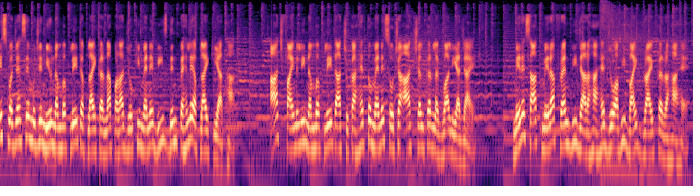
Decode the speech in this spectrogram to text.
इस वजह से मुझे न्यू नंबर प्लेट अप्लाई करना पड़ा, जो कि मैंने 20 दिन पहले अप्लाई किया था। आज फाइनली नंबर प्लेट आ चुका है तो मैंने सोचा आज चलकर लगवा लिया जाए। मेरे साथ मेरा फ्रेंड भी जा रहा है, जो अभी बाइक ड्राइव कर रहा है।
